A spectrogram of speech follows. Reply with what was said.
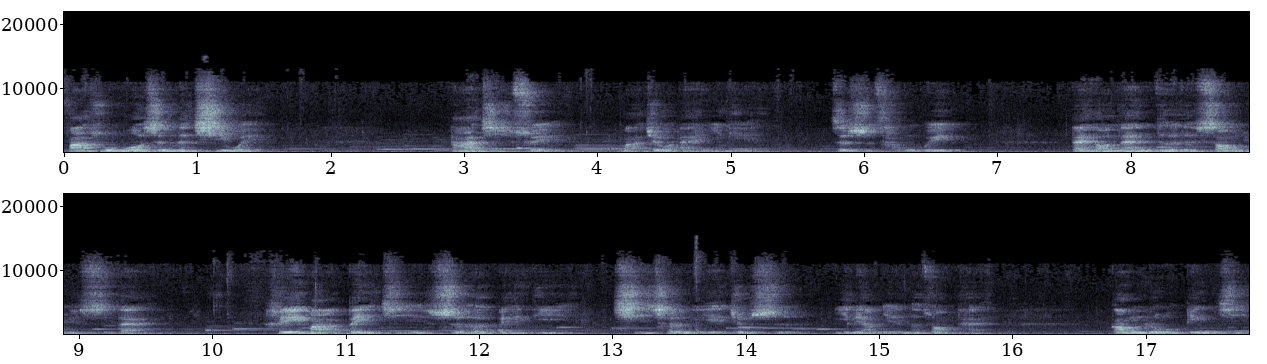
发出陌生的气味。大几岁，马就矮一点，这是常规。待到难得的少女时代，黑马背脊适合贝蒂。骑乘也就是一两年的状态，刚柔并济，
